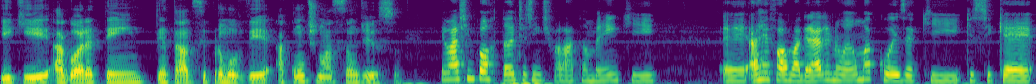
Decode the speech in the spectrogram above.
e que agora tem tentado se promover a continuação disso. Eu acho importante a gente falar também que é, a reforma agrária não é uma coisa que, que se quer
